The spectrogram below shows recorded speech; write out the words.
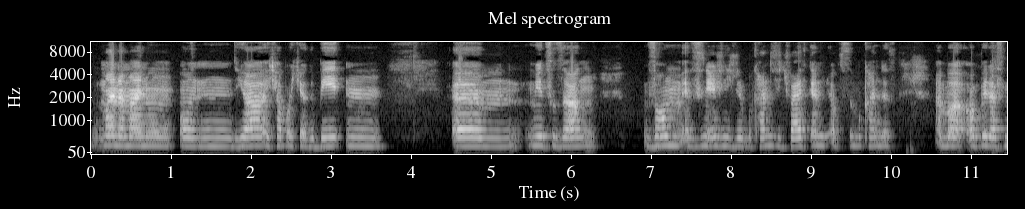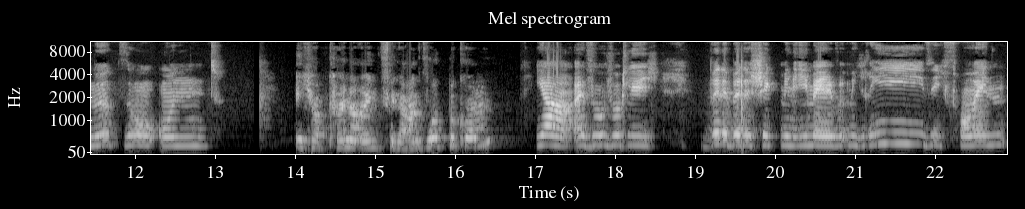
meiner Meinung. Und ja, ich habe euch ja gebeten, ähm, mir zu sagen, warum Assassination nicht so bekannt ist. Ich weiß gar nicht, ob es so bekannt ist, aber ob ihr das mögt so und Ich habe keine einzige Antwort bekommen. ja, also wirklich, bitte, bitte schickt mir eine E-Mail, würde mich riesig freuen.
